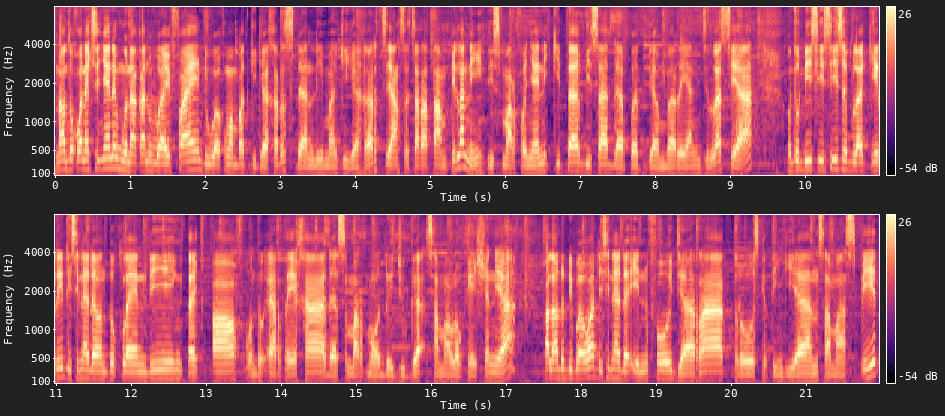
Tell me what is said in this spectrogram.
Nah untuk koneksinya ini menggunakan WiFi 2,4 GHz dan 5 GHz yang secara tampilan nih di smartphone-nya ini kita bisa dapat gambar yang jelas ya. Untuk di sisi sebelah kiri di sini ada untuk landing, take off, untuk RTH, ada smart mode juga sama location ya. Kalau untuk di bawah di sini ada info jarak, terus ketinggian sama speed.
